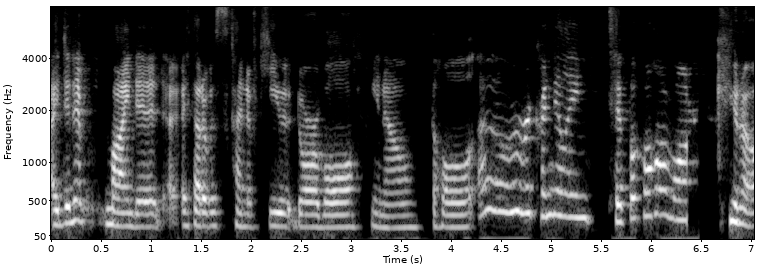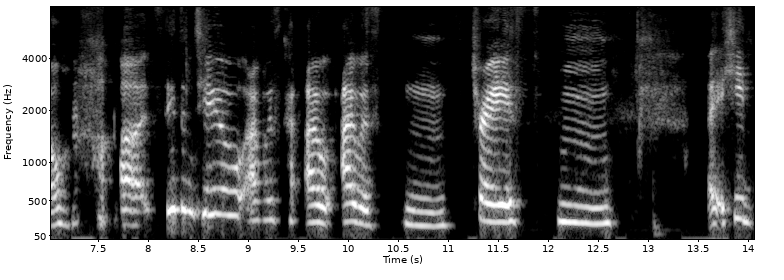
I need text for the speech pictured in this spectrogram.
I didn't mind it. I thought it was kind of cute, adorable. You know, the whole oh we're rekindling typical Hallmark. You know, uh, season two, I was I I was mm, Trace. Hmm, uh, he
